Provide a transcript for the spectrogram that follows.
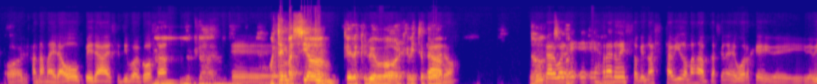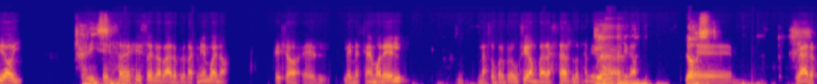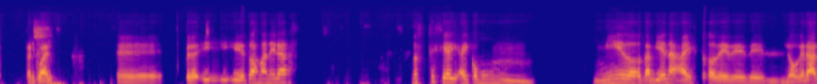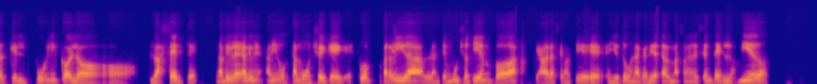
o El fantasma de la ópera, ese tipo de cosas. Ah, claro. Eh, o esta invasión que le escribió Borges, ¿viste? Claro. Claro, bueno, es, raro eso, que no haya habido más adaptaciones de Borges y de, y de Bioy. Rarísimo. Eso, es lo raro, pero también, bueno, que yo, la invención de Morel, una superproducción para hacerlo también. Claro, eh, claro tal cual. Eh, pero, y, de todas maneras, no sé si hay, hay como un, miedo también a, esto de, lograr que el público lo, acepte. Una película que a mí me gusta mucho y que estuvo perdida durante mucho tiempo, y ahora se consigue en YouTube una calidad más o menos decente, es Los Miedos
